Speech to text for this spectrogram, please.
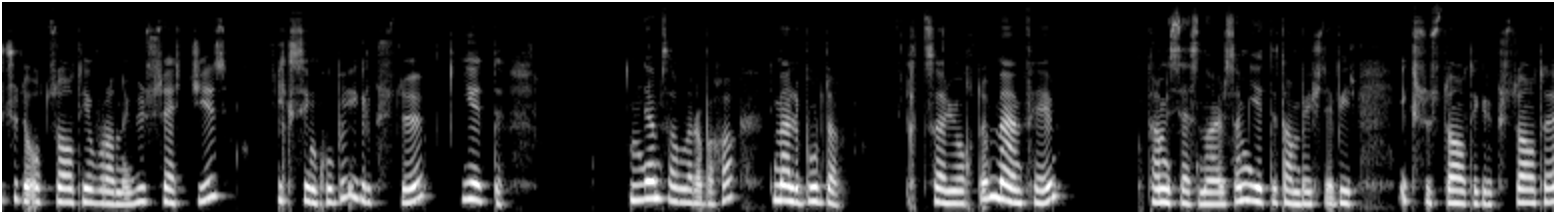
3-ü də 36-ya vuranda 108. X-in kubu, y üstü 7. İndi əmsallara baxaq. Deməli, burada ixtisar yoxdur. Mənfi tam hissəsini ayırsam 7 tam 5-də 1 x üstü 6 y üstü 6.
